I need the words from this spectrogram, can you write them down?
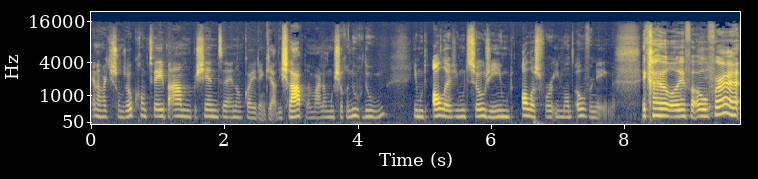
En dan had je soms ook gewoon twee beaamde patiënten. En dan kan je denken, ja, die slapen, maar dan moest je genoeg doen je moet alles, je moet zo zien, je moet alles voor iemand overnemen. Ik ga heel even over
